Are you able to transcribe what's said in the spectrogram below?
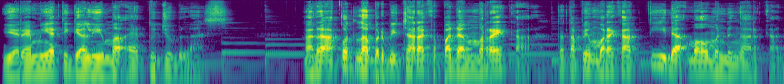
Yeremia 35 ayat 17 Karena aku telah berbicara kepada mereka Tetapi mereka tidak mau mendengarkan.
